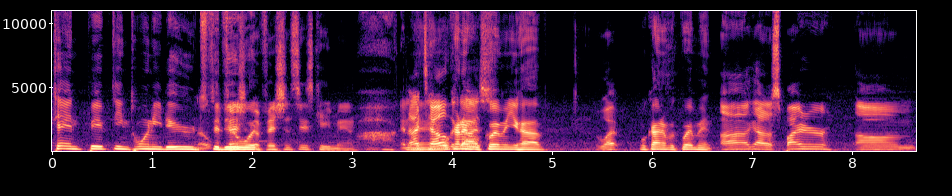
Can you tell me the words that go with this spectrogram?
10, 15, 20 dudes Nope. to do effici- what. efficiency is key, man. And I Man, tell what the kind guys- of equipment you have. What? What kind of equipment? Uh, I got a spider, um,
